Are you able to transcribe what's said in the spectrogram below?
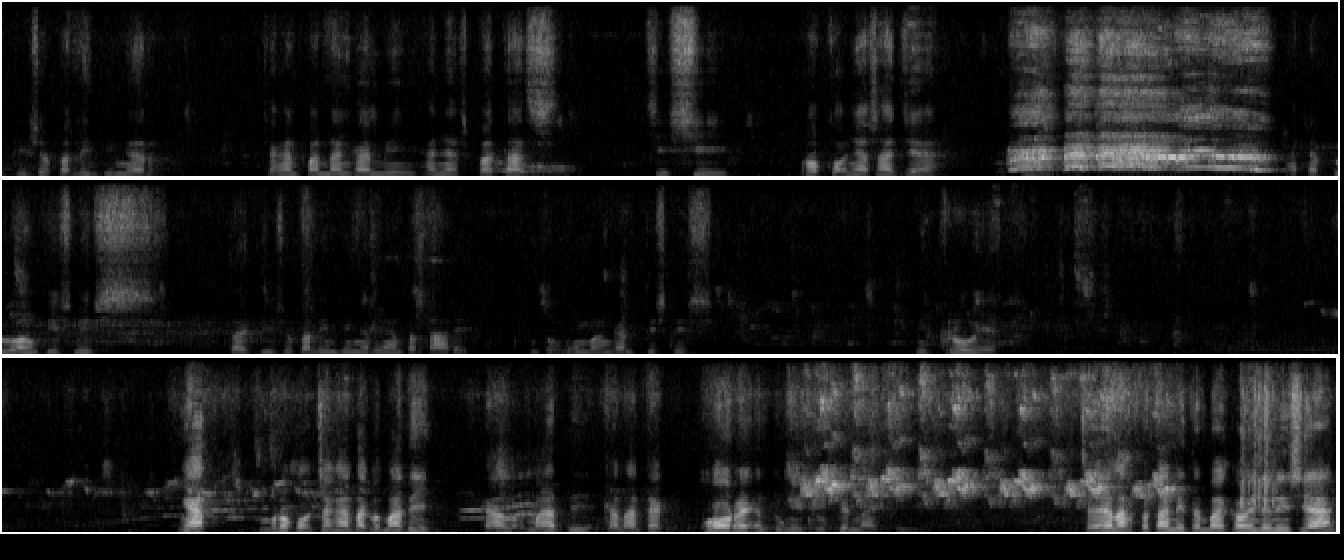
Jadi sobat lintinger jangan pandang kami hanya sebatas sisi rokoknya saja. Jadi ada peluang bisnis bagi sobat lintinger yang tertarik untuk mengembangkan bisnis mikro ya. Ingat merokok jangan takut mati kalau mati kan ada korek untuk hidupin lagi. Sayalah petani tembakau Indonesia.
